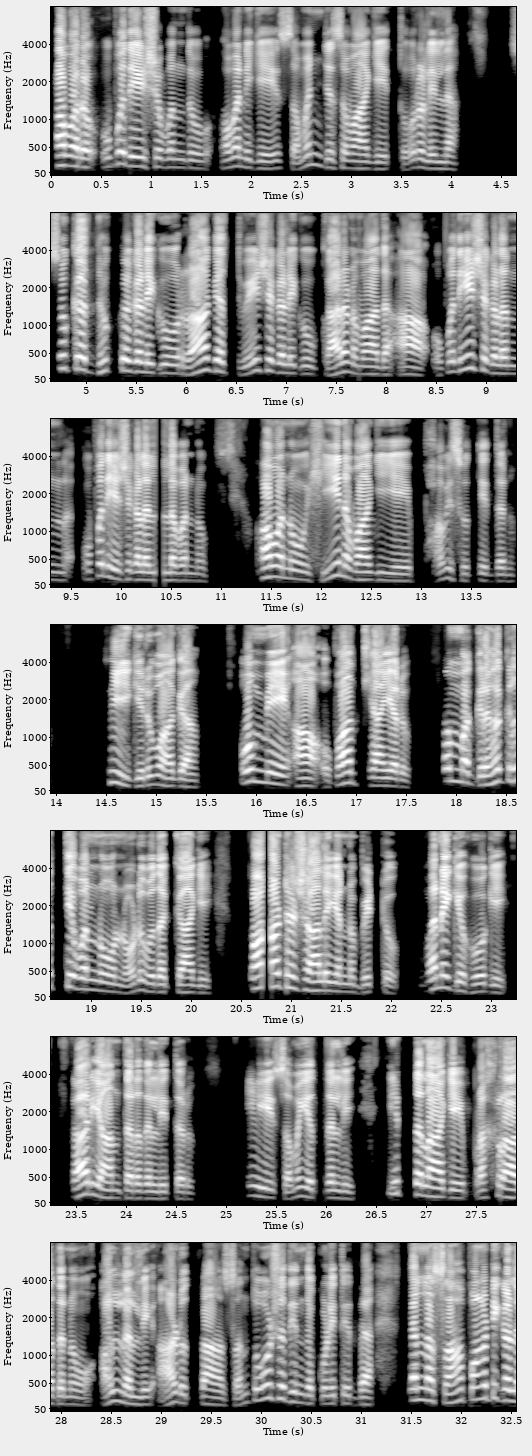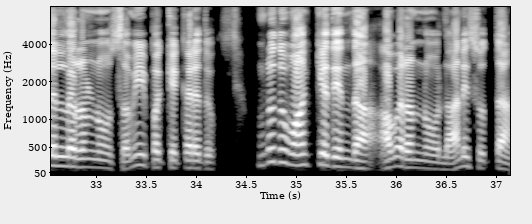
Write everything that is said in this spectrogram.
ಅವರ ಉಪದೇಶವೊಂದು ಅವನಿಗೆ ಸಮಂಜಸವಾಗಿ ತೋರಲಿಲ್ಲ. ಸುಖ ದುಃಖಗಳಿಗೂ ರಾಗ ದ್ವೇಷಗಳಿಗೂ ಕಾರಣವಾದ ಆ ಉಪದೇಶಗಳನ್ನ, ಉಪದೇಶಗಳೆಲ್ಲವನ್ನು ಅವನು ಹೀನವಾಗಿಯೇ ಭಾವಿಸುತ್ತಿದ್ದನು. ಹೀಗಿರುವಾಗ ಒಮ್ಮೆ ಆ ಉಪಾಧ್ಯಾಯರು ತಮ್ಮ ಗೃಹ ಕೃತ್ಯವನ್ನು ನೋಡುವುದಕ್ಕಾಗಿ ಪಾಠಶಾಲೆಯನ್ನು ಬಿಟ್ಟು ಮನೆಗೆ ಹೋಗಿ ಕಾರ್ಯಾಂತರದಲ್ಲಿದ್ದರು. ಈ ಸಮಯದಲ್ಲಿ ಇತ್ತಲಾಗಿ ಪ್ರಹ್ಲಾದನು ಅಲ್ಲಲ್ಲಿ ಆಡುತ್ತಾ ಸಂತೋಷದಿಂದ ಕುಳಿತಿದ್ದ ತನ್ನ ಸಹಪಾಠಿಗಳೆಲ್ಲರನ್ನೂ ಸಮೀಪಕ್ಕೆ ಕರೆದು ಮೃದು ವಾಕ್ಯದಿಂದ ಅವರನ್ನು ಲಾಲಿಸುತ್ತಾ,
